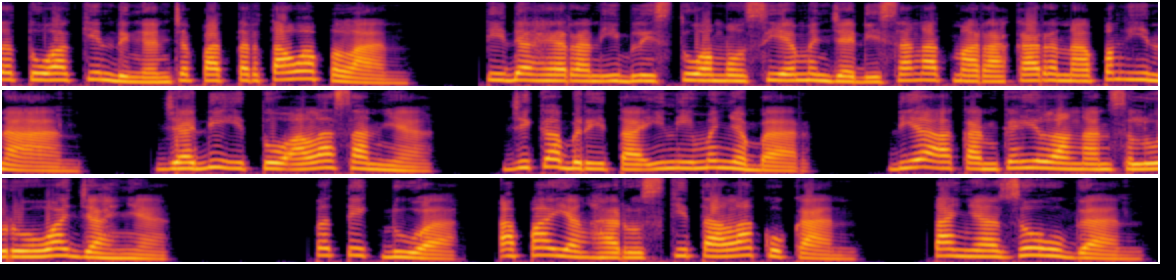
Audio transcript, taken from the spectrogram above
Tetua Qin dengan cepat tertawa pelan. Tidak heran iblis tua Mosia menjadi sangat marah karena penghinaan. Jadi itu alasannya. Jika berita ini menyebar, dia akan kehilangan seluruh wajahnya. Petik 2. Apa yang harus kita lakukan? Tanya Zougan.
